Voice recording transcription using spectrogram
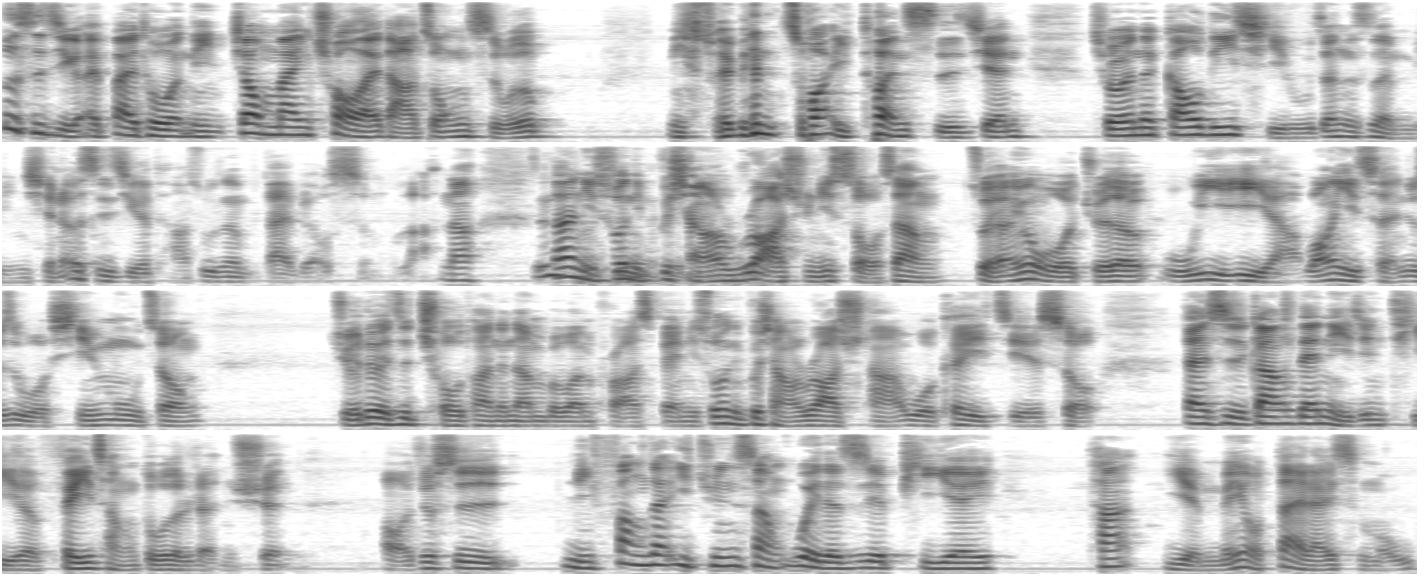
二十几个。哎，拜托你叫 Mike Trout 来打中指，我都。你随便抓一段时间，球员的高低起伏真的是很明显的。二十几个打数真的不代表什么啦。那当然你说你不想要 rush 你手上最好，因为我觉得无意义啊。王以诚就是我心目中绝对是球团的 number one prospect。你说你不想要 rush 他，我可以接受。但是刚刚 Danny 已经提了非常多的人选哦，就是你放在一军上为的这些 PA，他也没有带来什么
